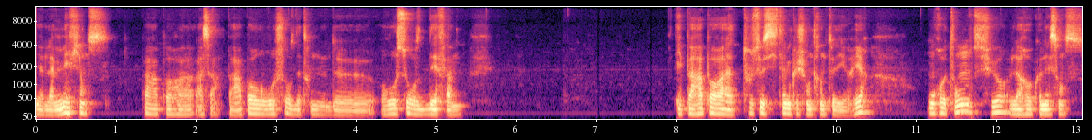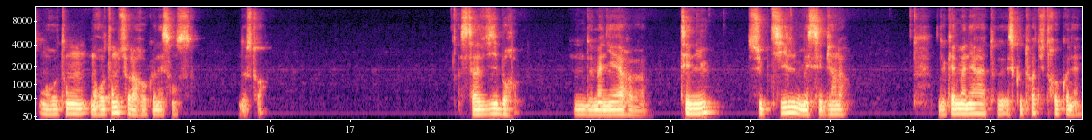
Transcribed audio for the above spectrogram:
y a de la méfiance par rapport à ça, par rapport aux ressources de ressources des femmes. Et par rapport à tout ce système que je suis en train de te décrire, on retombe sur la reconnaissance. On retombe sur la reconnaissance de soi. Ça vibre de manière, heu, ténue, subtile, mais c'est bien là. De quelle manière est-ce que toi tu te reconnais?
